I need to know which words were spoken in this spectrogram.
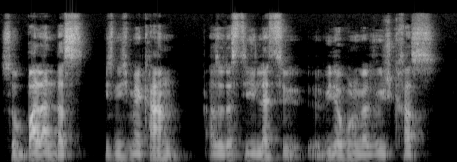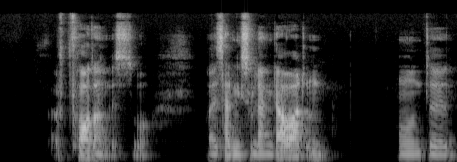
so ballern, dass ich nicht mehr kann. Also dass die letzte Wiederholung halt wirklich krass fordernd ist, so. Weil es halt nicht so lang dauert und, und äh,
